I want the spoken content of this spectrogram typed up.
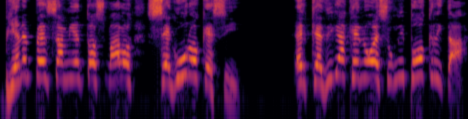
¿Vienen pensamientos malos? Seguro que sí. El que diga que no es un hipócrita.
